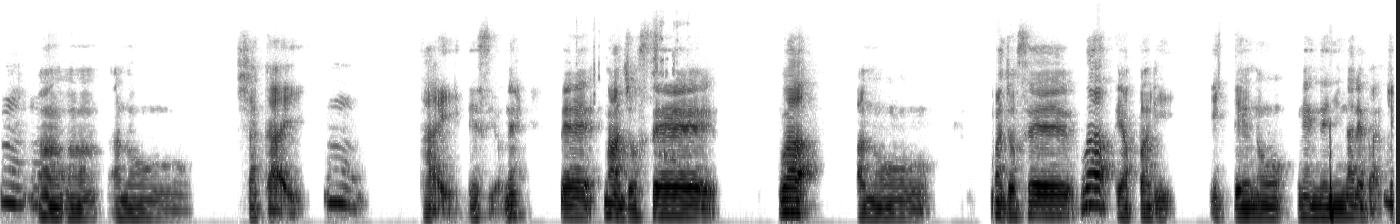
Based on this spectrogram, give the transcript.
うん、うん、うんうん、あの、社会うん、態ですよね。で、まあ女性は、あの、まあ、女性はやっぱり一定の年齢になれば結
